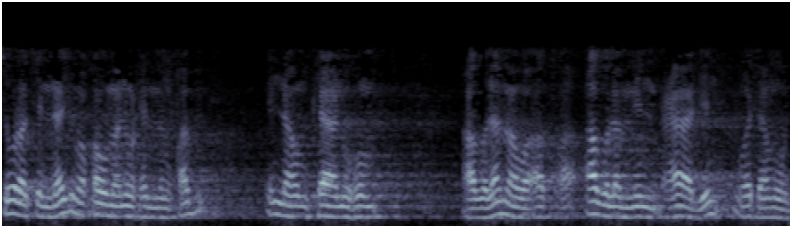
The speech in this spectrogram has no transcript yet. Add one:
سورة النجم وقوم نوح من قبل إنهم كانوا هم أظلم وأطغى أظلم من عاد وثمود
